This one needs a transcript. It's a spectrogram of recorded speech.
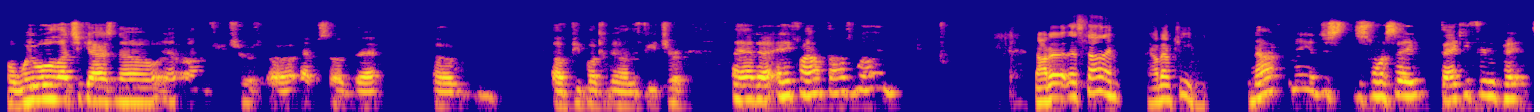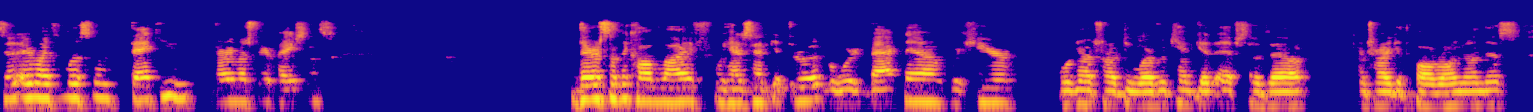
but we will let you guys know on future uh, episodes that uh, of people coming on in the future. And uh, any final thoughts, William? Not at this time. How about you? not me. I just just want to say thank you for your to everybody listening. Thank you very much for your patience. There's something called life. We just had to get through it, but we're back now. We're here. We're gonna try to do whatever we can to get episodes out and try to get the ball rolling on this.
